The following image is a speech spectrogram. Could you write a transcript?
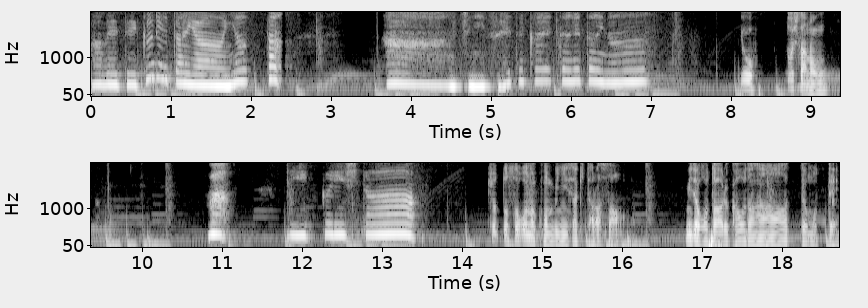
食べてくれたやん。やった。ああ、うちに連れて帰ってあげたいな。よ、どうしたの？わ、びっくりした。ちょっとそこのコンビニさ来たらさ、見たことある顔だなーって思って。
